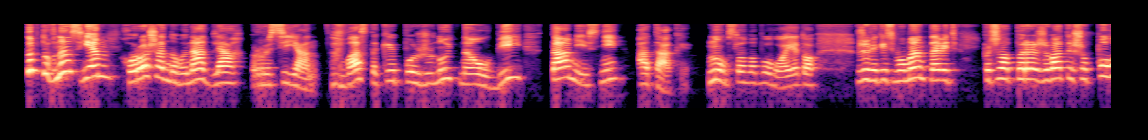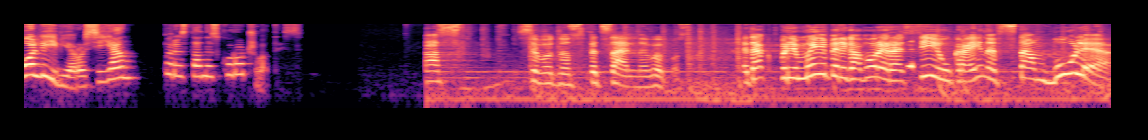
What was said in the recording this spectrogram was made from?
Тобто, в нас є хороша новина для росіян. Вас таки поженуть на убій та м'ясні атаки. Ну, слава Богу, я то вже в якийсь момент навіть почала переживати, що поголів'я росіян перестане скорочуватись. У нас сегодня специальный выпуск. Итак, прямые переговоры России и Украины в Стамбуле.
